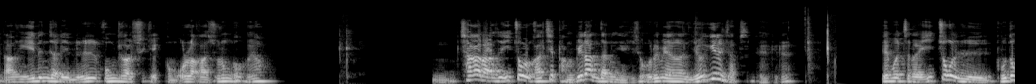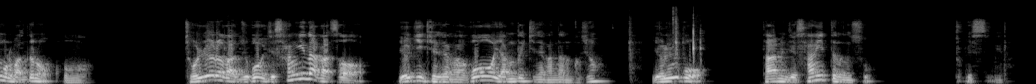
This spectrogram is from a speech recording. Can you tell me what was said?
나중에 이런 자리를 공격할 수 있게끔 올라가 주는 거고요. 음, 차가 나와서 이쪽을 같이 방비를 한다는 얘기죠. 그러면 여기를 잡습니다. 여기를. 네 번째가 이쪽을 부동으로 만들어 놓고 졸려러 가지고 이제 상이 나가서 여기 개장하고 양득 개장한다는 거죠. 열고 다음에 이제 상이 뜨는 수 두겠습니다.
